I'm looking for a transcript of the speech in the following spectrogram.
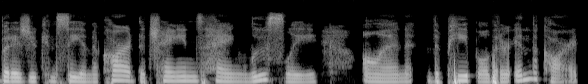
But as you can see in the card, the chains hang loosely on the people that are in the card.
